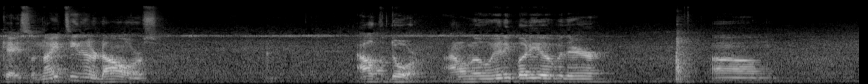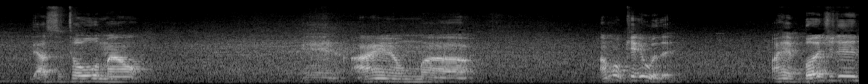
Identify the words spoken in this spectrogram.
Okay, so $1,900 out the door. I don't know anybody over there. Um, that's the total amount and I am uh, I'm okay with it. I had budgeted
